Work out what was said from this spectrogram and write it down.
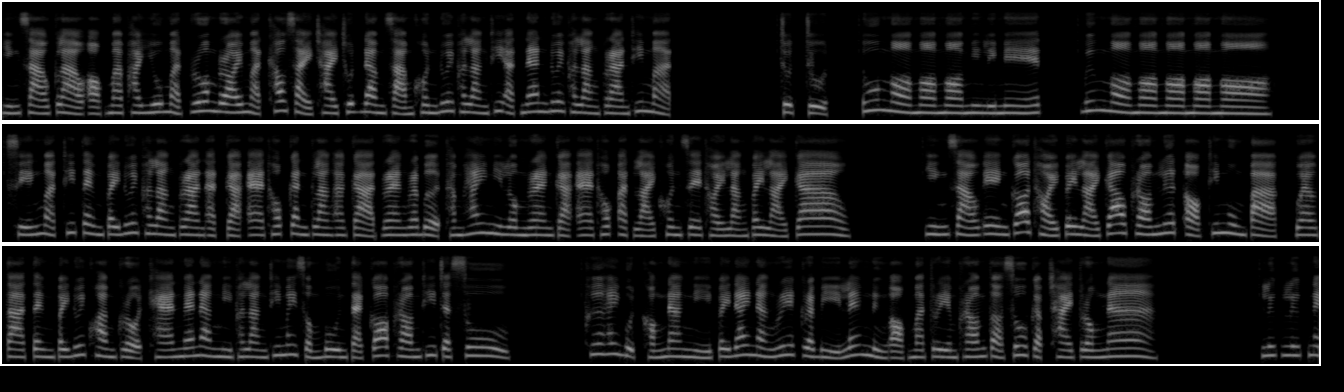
หญิงสาวกล่าวออกมาพายุหมัดร่วมร้อยหมัดเข้าใส่ชายชุดดำสามคนด้วยพลังที่อัดแน่นด้วยพลังปราณที่หมัด จุดจุดๆอู้มอมอมอมิลลิเมตรบึ้งมอมอมอมอมอ เสียงหมัดที่เต็มไปด้วยพลังปราณอัดกะแอร์ทบกันกลางอากาศแรงระเบิดทำให้มีลมแรงกะแอร์ทบอัดหลายคนเซถอยหลังไปหลายก้าวหญิงสาวเองก็ถอยไปหลายก้าวพร้อมเลือดออกที่มุมปากแววตาเต็มไปด้วยความโกรธแค้นแม้นางมีพลังที่ไม่สมบูรณ์แต่ก็พร้อมที่จะสู้ เพื่อให้บุตรของนางหนีไปได้นางเรียกกระบี่เล่มหนึ่งออกมาเตรียมพร้อมต่อสู้กับชายตรงหน้า ลึกๆใน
